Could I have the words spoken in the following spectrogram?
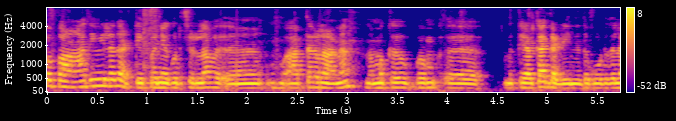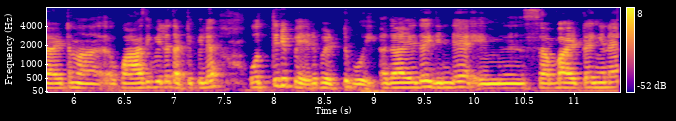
ഇപ്പൊ പാതിവില തട്ടിപ്പിനെ കുറിച്ചുള്ള വാർത്തകളാണ് നമുക്ക് ഇപ്പം കേൾക്കാൻ കഴിയുന്നത്. കൂടുതലായിട്ട് പാതിവില തട്ടിപ്പിൽ ഒത്തിരി പേര് പെട്ടുപോയി. അതായത് ഇതിന്റെ ഉം, സബായിട്ട് ഇങ്ങനെ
